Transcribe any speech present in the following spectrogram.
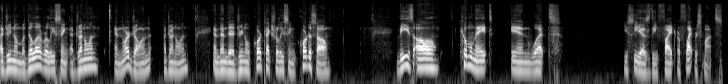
adrenal medulla releasing adrenaline and noradrenaline, adrenaline, and then the adrenal cortex releasing cortisol. These all culminate in what you see as the fight or flight response.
